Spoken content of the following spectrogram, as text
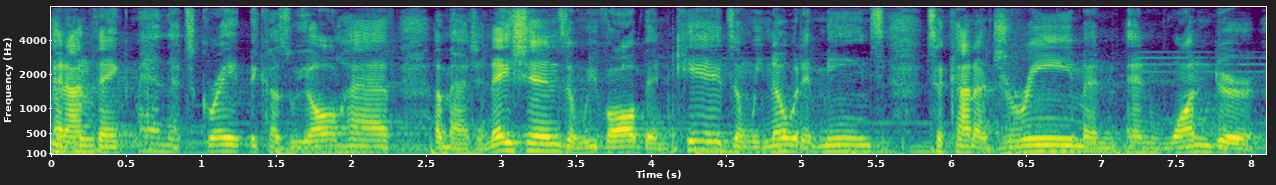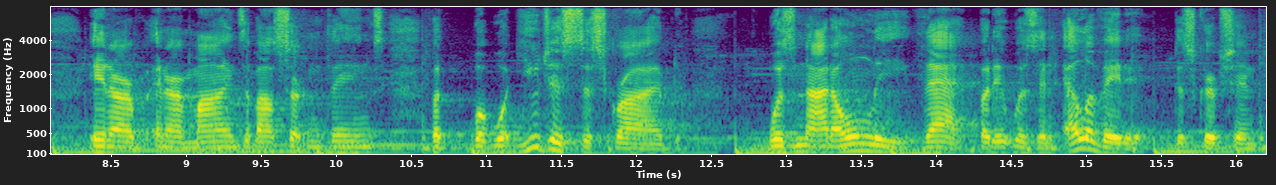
And Mm-hmm. I think, man, that's great because we all have imaginations and we've all been kids and we know what it means to kind of dream and, and wonder in our in our minds about certain things. But but what you just described was not only that, but it was an elevated description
